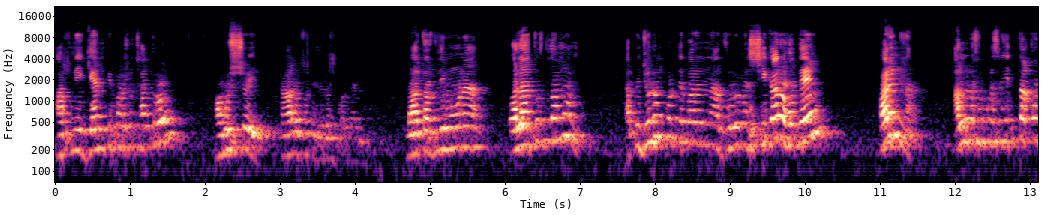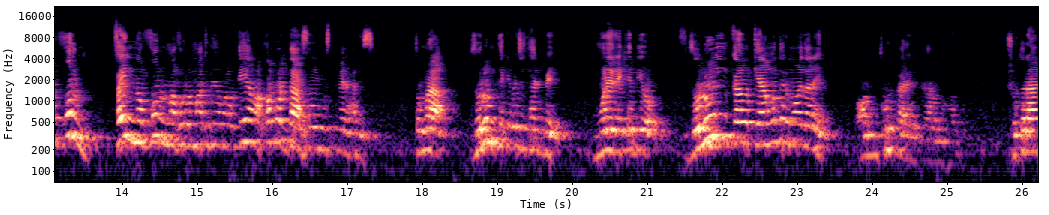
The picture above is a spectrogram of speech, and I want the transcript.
আপনি জ্ঞান পিপাসু ছাত্র, অবশ্যই কারও প্রতি জুলুম করবেন না। লা তাজলিমুনা ওয়ালা আপনি জুলুম করতে পারেন না, জুলুমের শিকারও হতে পারেন না। আল্লাহ রাসূল বলেছেন ইত্তাকুল যুলম, ফাইন্না যুলমা যুলুমাতুন ইয়াওমাল কিয়ামা। খবরদার, সহিহ মুসলিমের হাদিস। তোমরা জুলুম থেকে বেঁচে থাকবে। মনে রেখে দিও, জুলুম কাল কিয়ামতের ময়দানে অন্ধকারের কারণ হবে। সুতরাং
